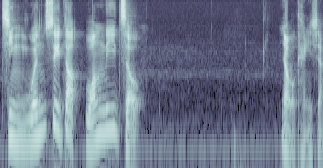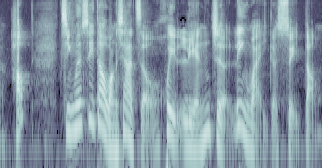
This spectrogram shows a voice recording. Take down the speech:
景文隧道往里走，让我看一下。好，景文隧道往下走会连着另外一个隧道，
